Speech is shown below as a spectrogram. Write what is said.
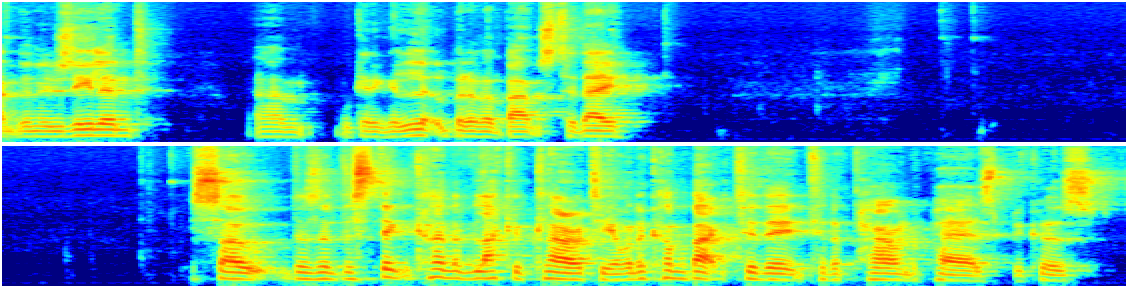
and the New Zealand. Um, we're getting a little bit of a bounce today. So there's a distinct kind of lack of clarity. I want to come back to the to the pound pairs because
